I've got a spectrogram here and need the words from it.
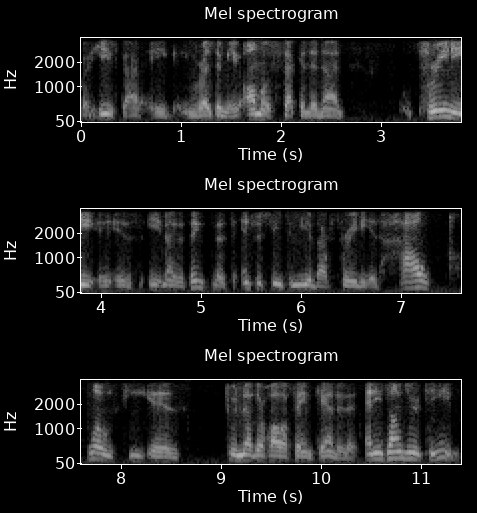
But he's got a resume almost second to none. Freeney is, you know, the thing that's interesting to me about Freeney is how close he is to another Hall of Fame candidate, and he's on your team.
